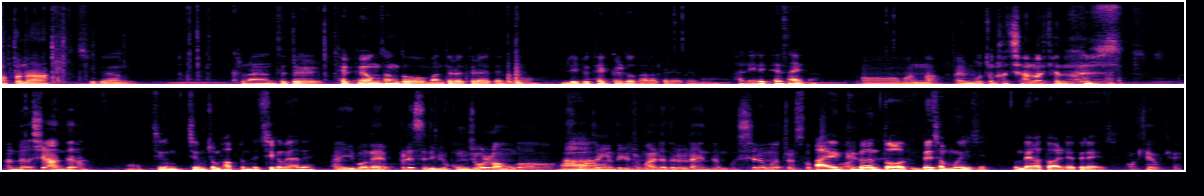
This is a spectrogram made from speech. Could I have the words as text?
바쁘나? 지금 클라이언트들 대표 영상도 만들어 드려야 되고 리뷰 댓글도 달아 드려야 되고 할 일이 태산이다. 어 맞나? 아니 뭐 좀 같이 하려 했는데 안 되나 시간 안 되나? 아, 지금 지금 좀 바쁜데 지금 해야 돼. 아니 이번에 플레이스 리뷰 공지 올라온 거 아. 선생님들께 좀 알려드릴라 했는데 뭐 싫으면 어쩔 수 없지 아이 뭐. 그건 또 내 전문이지. 또 내가 또 알려드려야지. 오케이 오케이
